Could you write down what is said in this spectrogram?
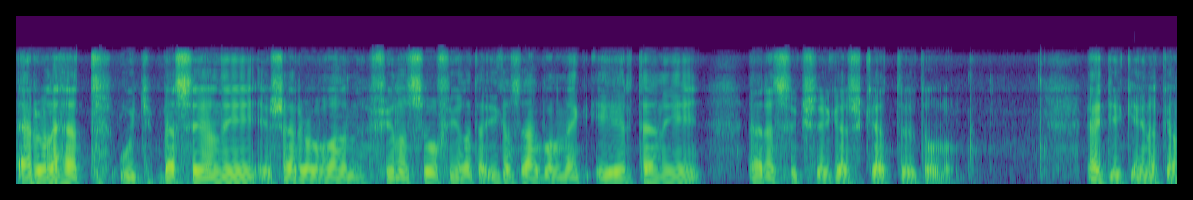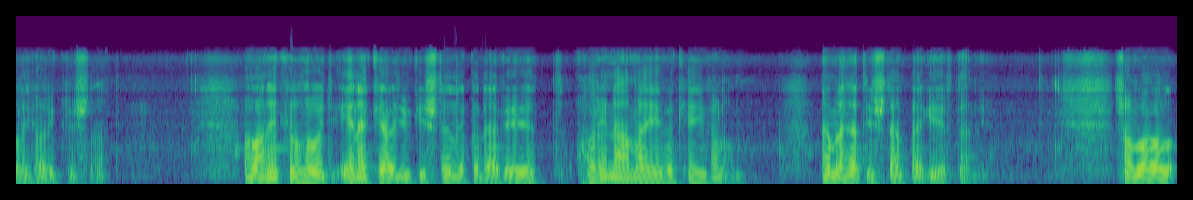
Erről lehet úgy beszélni, és erről van filozófia, de igazából megérteni, erre szükséges kettő dolog. Egyik énekelni Hari Krishnát. Anélkül, hogy énekeljük Istennek a nevét, Harináma éve kévalam. Nem lehet Istent megérteni. Szóval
